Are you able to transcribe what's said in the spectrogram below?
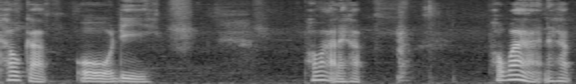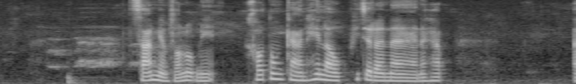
เท่ากับ OD เพราะว่าอะไรครับ เพราะว่านะครับสามเหลี่ยมสองรูปนี้เขาต้องการให้เราพิจารณานะครับไอ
